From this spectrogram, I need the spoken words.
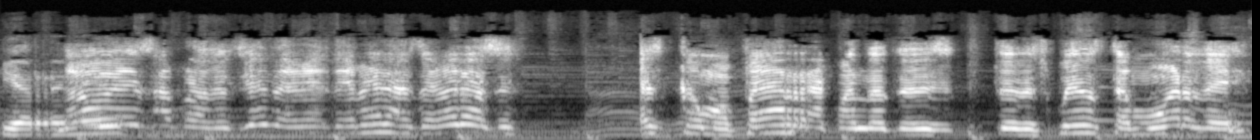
Y a René. No, esa producción de, de veras, de veras. Es, como perra, cuando te, des- te descuidas te muerde.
